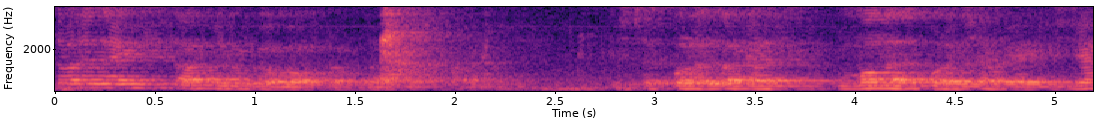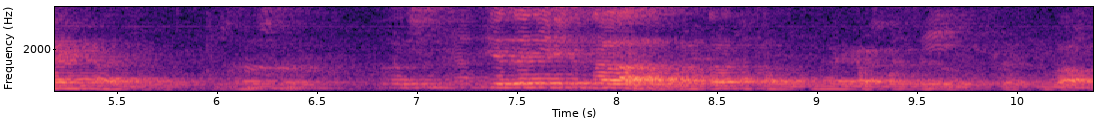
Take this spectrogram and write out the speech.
to rynek ich sam wyrugował, prawda? Jeszcze pole, zamiast monet poleciały jakieś jajka, znaczy, jedzenie się znalazło, prawda? Jakaś konstytucja trafiwała.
